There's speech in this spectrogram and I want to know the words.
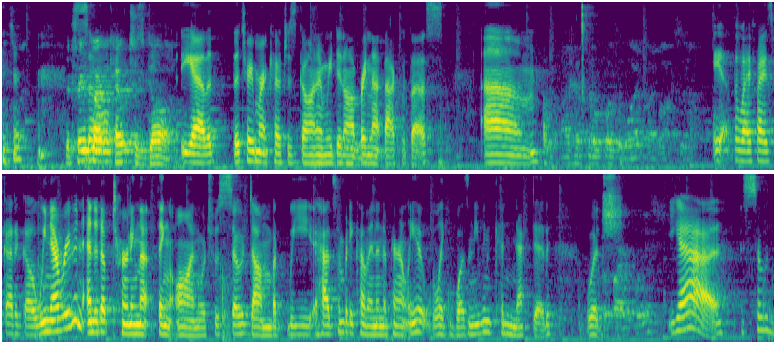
the trademark so, couch is gone. Yeah, the, the trademark couch is gone and we did not bring that back with us. Um, I have to unplug the Wi-Fi box now. Yeah, the Wi-Fi's got to go. We never even ended up turning that thing on, which was so dumb. But we had somebody come in, and apparently it like wasn't even connected which yeah, it's so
